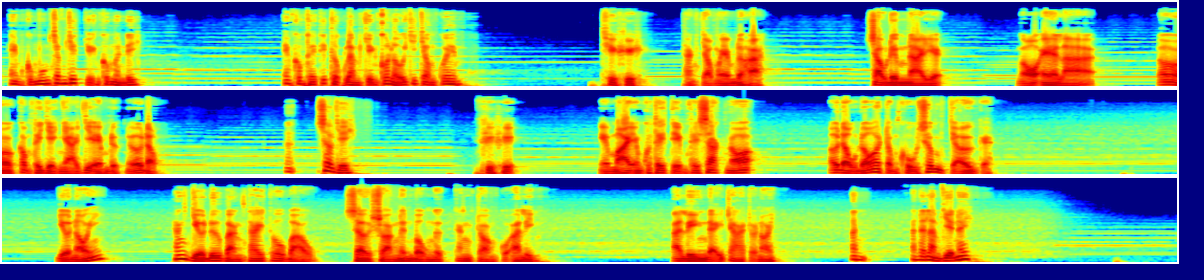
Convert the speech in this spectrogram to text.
Em cũng muốn chấm dứt chuyện của mình đi. Em không thể tiếp tục làm chuyện có lỗi với chồng của em. Thì thằng chồng em đó hả? Sau đêm nay Ngọ e là Nó không thể về nhà với em được nữa đâu. À, Sao vậy? Ngày mai em có thể tìm thấy xác nó Ở đâu đó trong khu xóm chợ kìa. Vừa nói Hắn vừa đưa bàn tay thô bạo Sờ soạn lên bầu ngực căng tròn của Alin Alin đẩy ra rồi nói Anh, anh đã làm gì anh ấy?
